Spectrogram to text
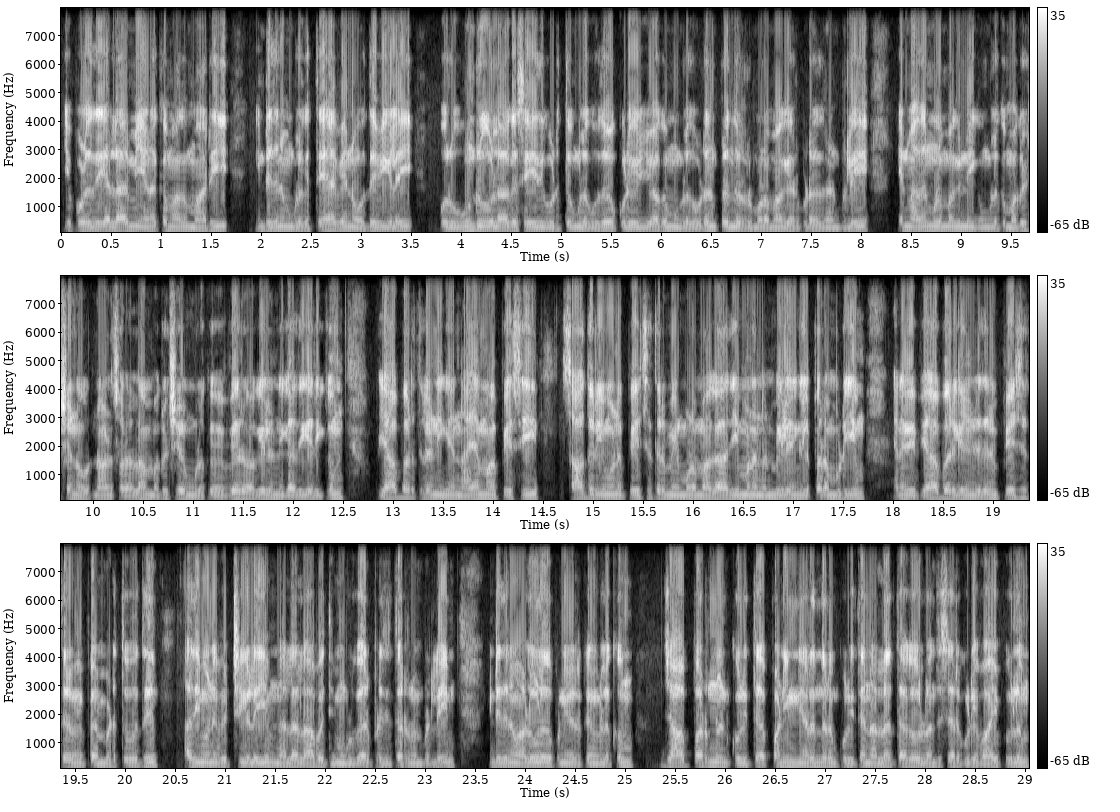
இப்பொழுது எல்லாருமே இணக்கமாக மாறி இன்றைய தினம் உங்களுக்கு தேவையான உதவிகளை ஒரு ஊன்றுகோலாக செய்து கொடுத்து உங்களுக்கு உதவக்கூடிய ஒரு யோகம் உங்களது உடன் பிறந்தவர்கள் மூலமாக ஏற்படுவது நண்பர்களே. என் அதன் மூலமாக இன்னைக்கு உங்களுக்கு மகிழ்ச்சியான ஒரு நாள் சொல்லலாம். மகிழ்ச்சி உங்களுக்கு வெவ்வேறு வகையில் இன்னைக்கு அதிகரிக்கும். வியாபாரத்தில் நீங்கள் நயமாக பேசி சாதுரியமான பேச்சு திறமையின் மூலமாக அதிகமான நன்மைகளை நீங்கள் பெற முடியும். எனவே வியாபாரிகள் இன்றைய தினம் பேச்சு திறமை பயன்படுத்துவது அதிகமான வெற்றிகளையும் நல்ல லாபத்தையும் உங்களுக்கு ஏற்படுத்தி தரும் நண்பர்களே. இன்றைய தினம் அலுவலக பணியாளர்களுக்கும் ஜாப் பர்மனன்ட் குறித்த பணி நிரந்தரம் குறித்த நல்ல தகவல் வந்து சேரக்கூடிய வாய்ப்புகளும்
